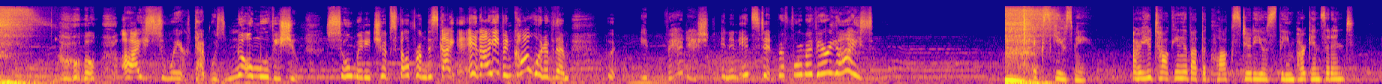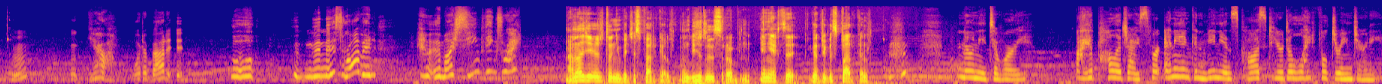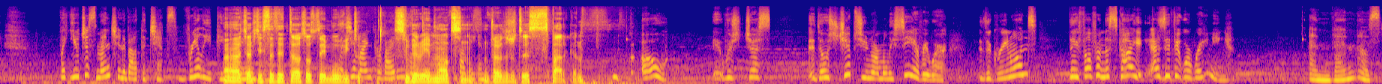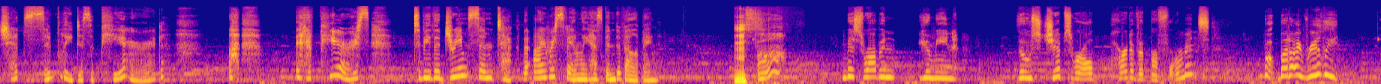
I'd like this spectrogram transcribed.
Oh, I swear that was no movie shoot. So many chips fell from the sky, and I even caught one of them. But it vanished in an instant before my very eyes. Excuse me. Are you talking about the Clock Studios theme park incident? Hmm? Yeah, what about it? Oh, Miss Robin! Am I seeing things right? Mam nadzieję, że to nie będzie Sparkle. Mam nadzieję, że to jest Robin. Ja nie chcę dlaczego Sparkle. No need to worry. I apologize for any inconvenience caused to your delightful dream journey. A, my chociaż interest. niestety to, co tutaj mówi, to you mind providing sugeruje more details mocno. about the Naprawdę, że to jest Sparkle. Oh, it was just those chips you normally see everywhere. The green ones? They fell from the sky as if it were raining. And then those chips simply disappeared. Uh, it appears to be the Dream Sim tech the Iris family has been developing. Hmm. Huh? Miss Robin, you mean those chips were all part of a performance? But but I really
